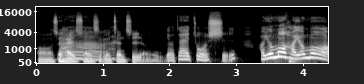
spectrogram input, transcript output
哦，所以还算是个政治人物，有在做事，好幽默，好幽默。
